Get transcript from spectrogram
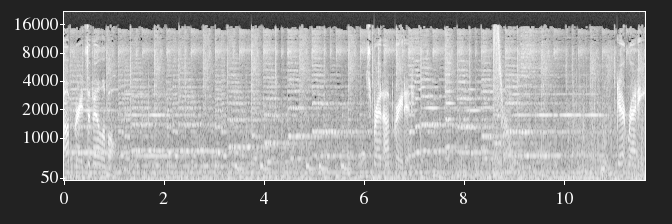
Upgrades available. Spread upgraded. Get ready.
